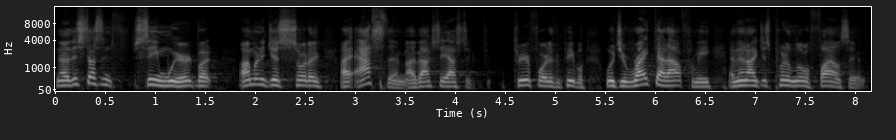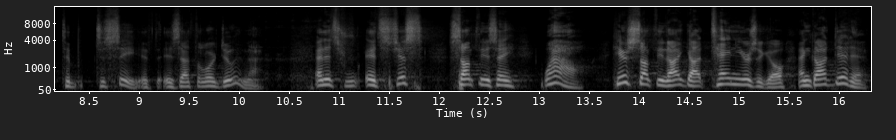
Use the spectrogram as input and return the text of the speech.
now this doesn't seem weird, but I'm going to just sort of, I asked them, I've actually asked three or four different people, would you write that out for me? And then I just put in a little file say, to, to see, if, is that the Lord doing that? And it's, it's just, something to say, wow, here's something I got 10 years ago, and God did it.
